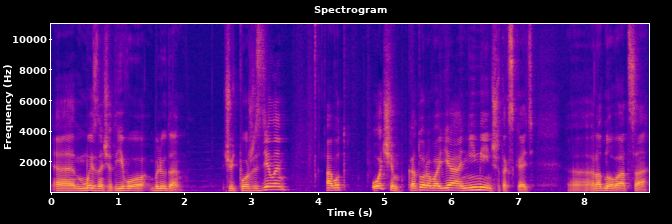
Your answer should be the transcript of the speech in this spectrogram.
Э, мы, значит, его блюдо чуть позже сделаем. А вот отчим, которого я не меньше, так сказать, э, родного отца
